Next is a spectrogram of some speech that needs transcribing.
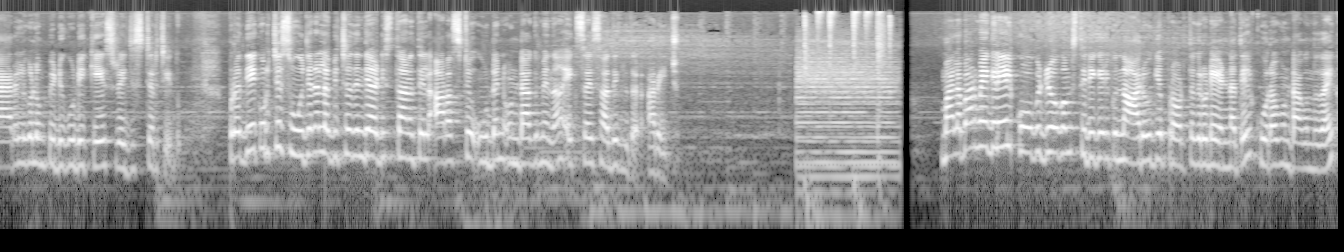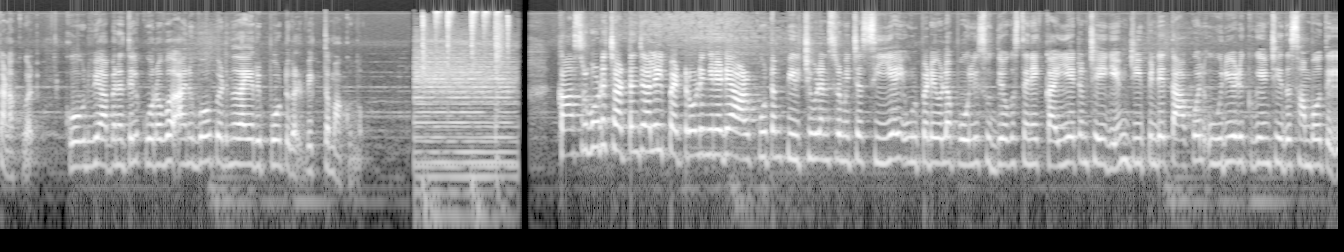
ബാരലുകളും പിടികൂടി കേസ് രജിസ്റ്റർ ചെയ്തു. പ്രതിയെക്കുറിച്ച് സൂചന ലഭിച്ചതിന്റെ അടിസ്ഥാനത്തിൽ അറസ്റ്റ് ഉടൻ ഉണ്ടാകുമെന്ന് എക്സൈസ് അധികൃതർ അറിയിച്ചു. മലബാർ മേഖലയിൽ കോവിഡ് രോഗം സ്ഥിരീകരിക്കുന്ന ആരോഗ്യ പ്രവർത്തകരുടെ എണ്ണത്തിൽ കുറവുണ്ടാകുന്നതായി കണക്കുകൾ. കോവിഡ് വ്യാപനത്തിൽ കുറവ് അനുഭവപ്പെടുന്നതായി റിപ്പോർട്ടുകൾ വ്യക്തമാക്കുന്നു. കാസർഗോഡ് ചട്ടഞ്ചാലിൽ പെട്രോളിങ്ങിനിടെ ആൾക്കൂട്ടം പിരിച്ചുവിടാൻ ശ്രമിച്ച സി ഐ ഉൾപ്പെടെയുള്ള പോലീസ് ഉദ്യോഗസ്ഥനെ കൈയേറ്റം ചെയ്യുകയും ജീപ്പിന്റെ താക്കോൽ ഊരിയെടുക്കുകയും ചെയ്ത സംഭവത്തിൽ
